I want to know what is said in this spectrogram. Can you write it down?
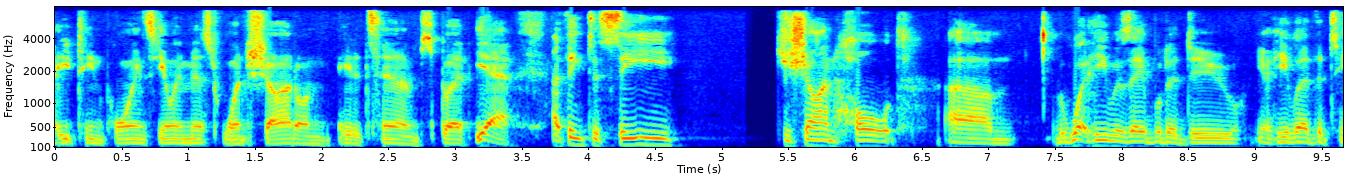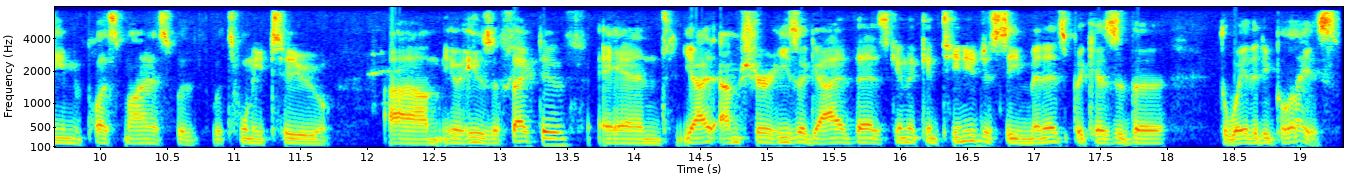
18 points. He only missed one shot on eight attempts. But yeah, I think to see Jusaun Holt, um, what he was able to do, you know, he led the team in plus minus with with 22. Um, you know, he was effective, and yeah, I, I'm sure he's a guy that's going to continue to see minutes because of the the way that he plays.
